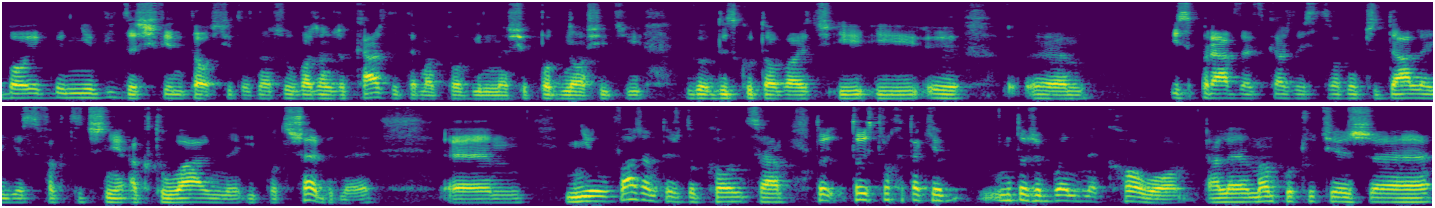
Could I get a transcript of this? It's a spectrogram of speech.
bo jakby nie widzę świętości, to znaczy uważam, że każdy temat powinno się podnosić i go dyskutować i, i, i, i sprawdzać z każdej strony, czy dalej jest faktycznie aktualny i potrzebny. Nie uważam też do końca, to, to jest trochę takie, nie to, że błędne koło, ale mam poczucie, że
